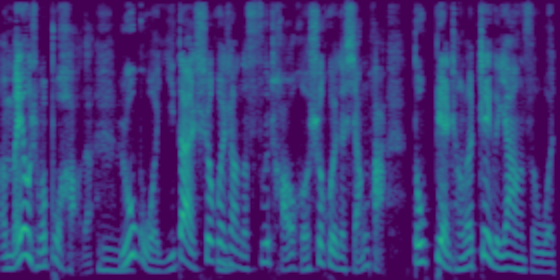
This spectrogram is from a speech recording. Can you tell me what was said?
啊，没有什么不好的。如果一旦社会上的思潮和社会的想法都变成了这个样子，我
